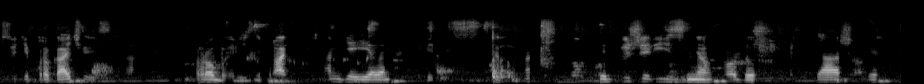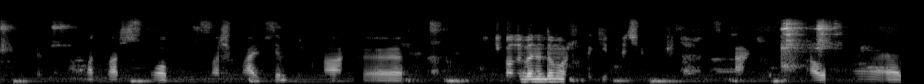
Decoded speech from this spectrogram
в суті прокачується, пробує різні практики. Там є і елементи є дуже різного роду тяжки, масаж стоп, масаж на ногах. Е, Ніколи би не думав, що такі речі. Але е,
